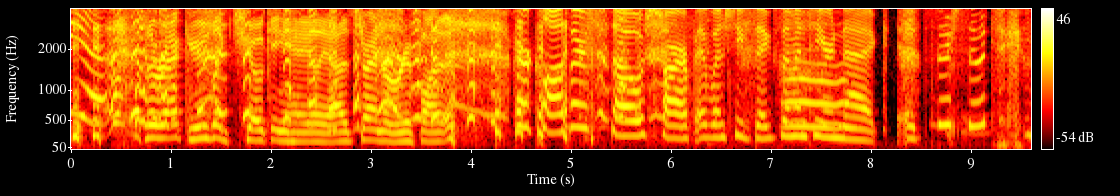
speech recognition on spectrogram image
the raccoon's like choking Hayley. I was trying to riff on it. Her claws are so sharp, and when she digs them into your neck, it's They're so tickly.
